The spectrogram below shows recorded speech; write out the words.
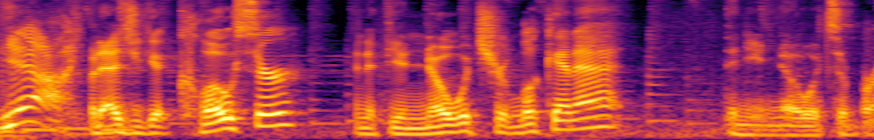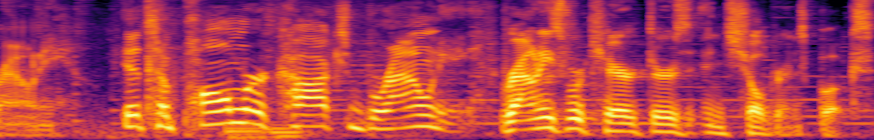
Yeah, But as you get closer, and if you know what you're looking at, then you know it's a brownie. It's a Palmer Cox brownie. Brownies were characters in children's books.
